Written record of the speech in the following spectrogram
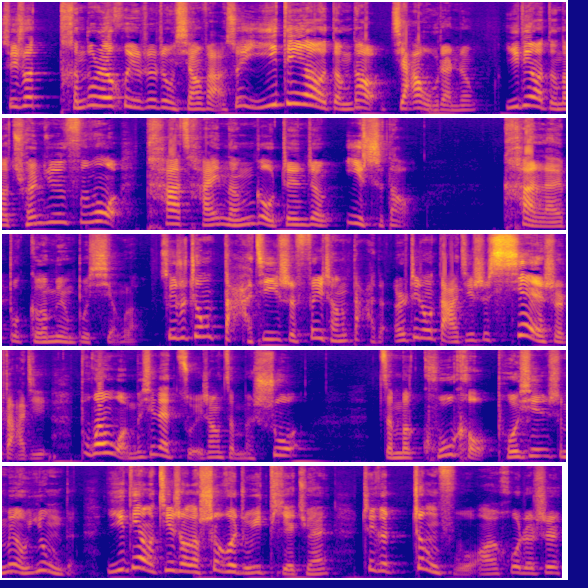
所以说，很多人会有这种想法，所以一定要等到甲午战争，一定要等到全军覆没，他才能够真正意识到。看来不革命不行了，所以说这种打击是非常大的，而这种打击是现实打击。不管我们现在嘴上怎么说，怎么苦口婆心是没有用的，一定要接受到社会主义铁拳，这个政府啊，或者是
